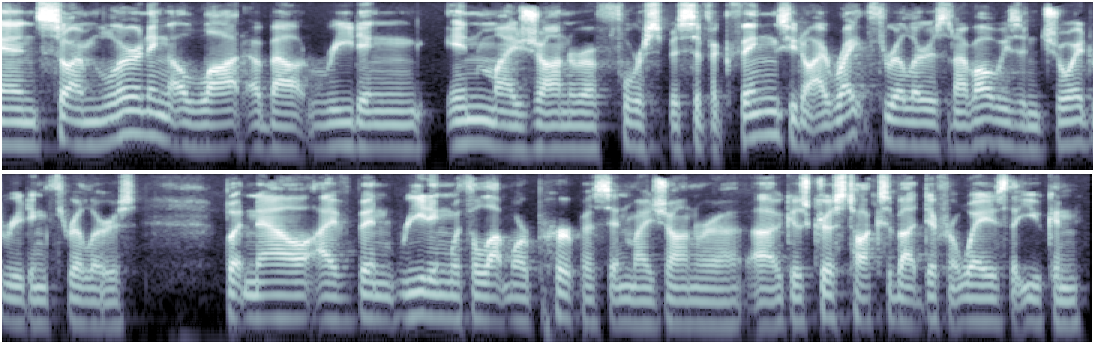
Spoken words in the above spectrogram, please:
And so I'm learning a lot about reading in my genre for specific things. You know, I write thrillers, and I've always enjoyed reading thrillers. But now I've been reading with a lot more purpose in my genre uh, because Chris talks about different ways that you can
